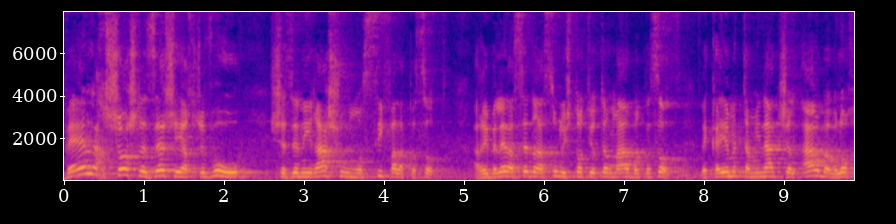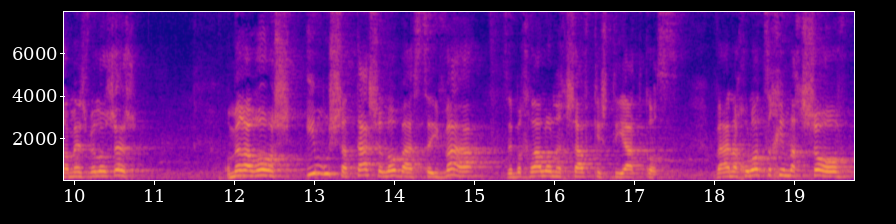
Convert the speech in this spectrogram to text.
ואין לחשוש לזה שיחשבו שזה נראה שהוא מוסיף על הכוסות. הרי בליל הסדר אסור לשתות יותר מארבע כוסות, לקיים את המנהג של ארבע ולא חמש ולא שש. אומר הראש, אם הוא שתה שלא בהשיבה, זה בכלל לא נחשב כשתיית כוס. ואנחנו לא צריכים לחשוב,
